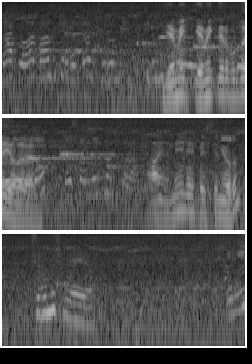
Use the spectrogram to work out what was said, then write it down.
Ne yapıyorlar? Bazı kelebekler çürüm, çürümüş Yemek yemekleri burada yiyorlar herhalde. Beslenmeyi çok sever. Aynen neyle besleniyor oğlum? Çürümüş meyve. En Niye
